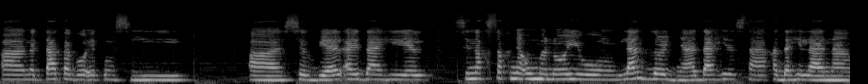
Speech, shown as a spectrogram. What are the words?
uh, nagtatago itong si uh, Silviel ay dahil sinaksak niya umano yung landlord niya dahil sa kadahilan ng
